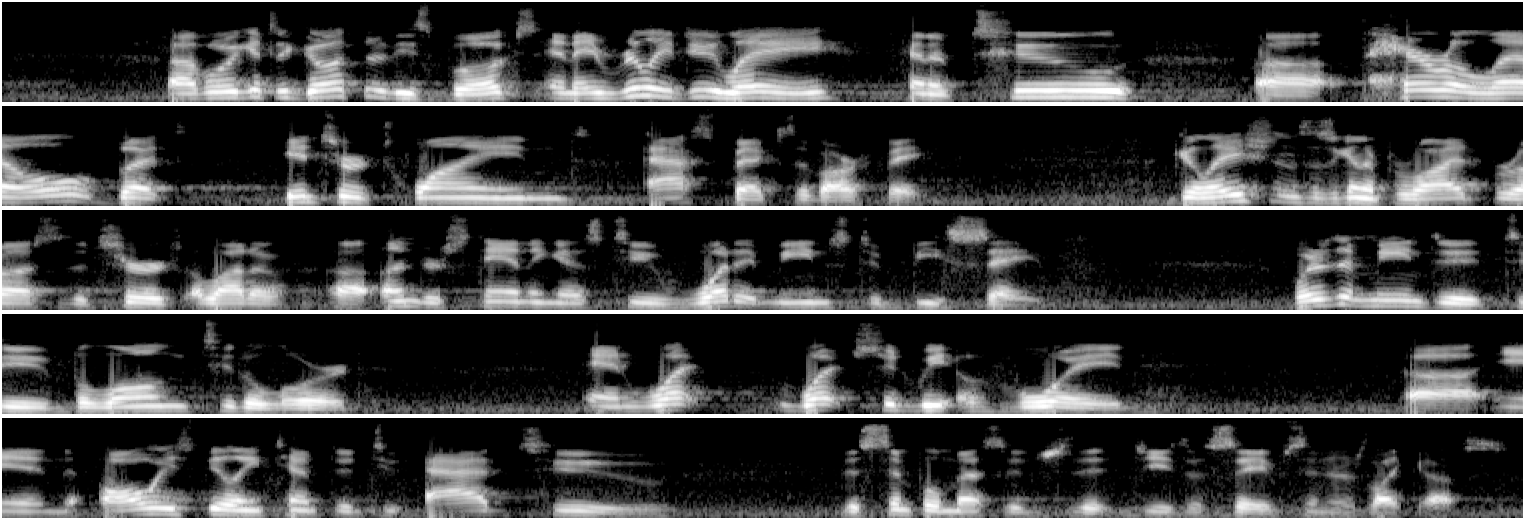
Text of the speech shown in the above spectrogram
Uh, but we get to go through these books, and they really do lay kind of two uh, parallel but intertwined aspects of our faith. Galatians is going to provide for us as a church a lot of uh, understanding as to what it means to be saved. What does it mean to, to belong to the Lord? And what, what should we avoid uh, in always feeling tempted to add to the simple message that Jesus saved sinners like us?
